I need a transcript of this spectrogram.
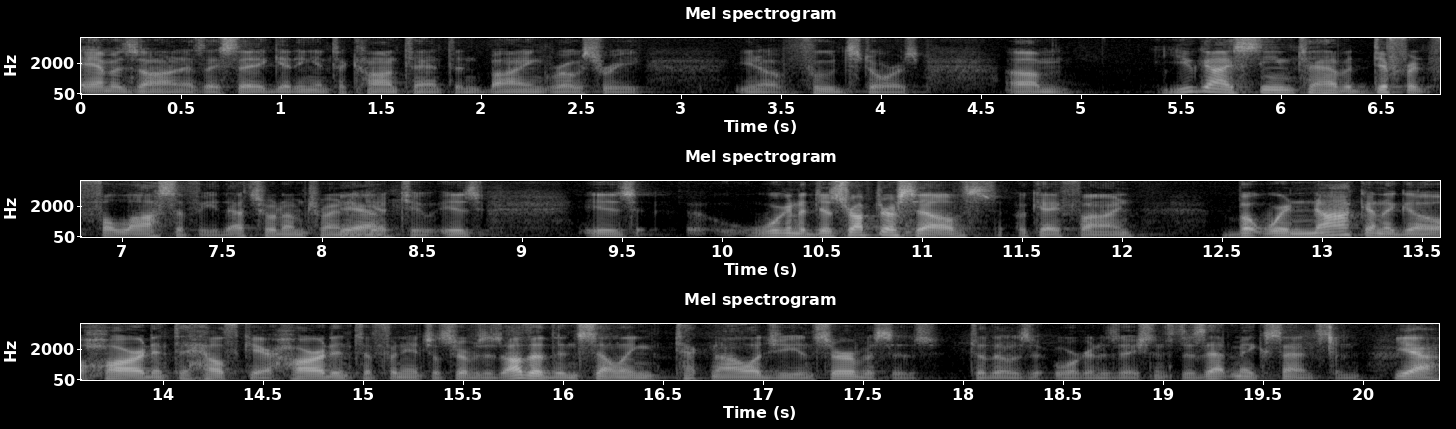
Amazon, as I say, getting into content and buying grocery, you know, food stores. Um, you guys seem to have a different philosophy. That's what I'm trying Yeah. to get to. Is, is uh, we're going to disrupt ourselves. Okay, fine. But we're not going to go hard into healthcare, hard into financial services, other than selling technology and services to those organizations. Does that make sense? And Yeah,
